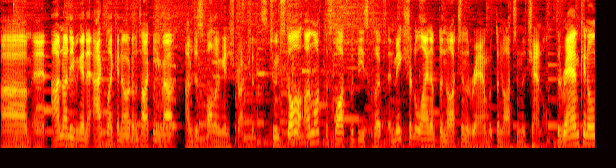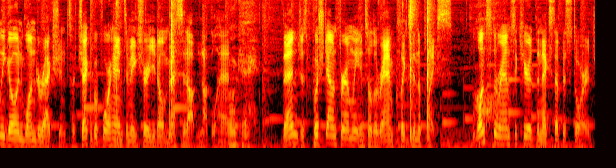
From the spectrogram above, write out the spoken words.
Um, and I'm not even going to act like I know what I'm talking about, I'm just following instructions. To install, unlock the slots with these clips and make sure to line up the notch in the RAM with the notch in the channel. The RAM can only go in one direction, so check beforehand to make sure you don't mess it up, knucklehead head. Okay. Then just push down firmly until the RAM clicks into place. Once the RAM's secured, the next step is storage.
